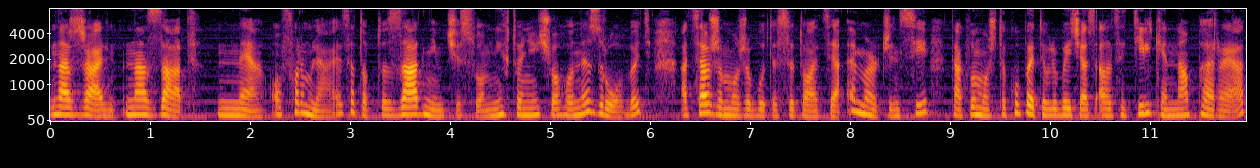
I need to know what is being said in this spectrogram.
на жаль, назад не оформляється, тобто заднім числом ніхто нічого не зробить. А це вже може бути ситуація emergency. Так, ви можете купити в будь-який час, але це тільки наперед.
